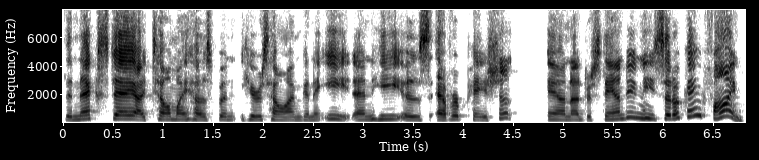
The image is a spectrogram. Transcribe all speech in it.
The next day, I tell my husband, here's how I'm going to eat. And he is ever patient and understanding. He said, okay, fine.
